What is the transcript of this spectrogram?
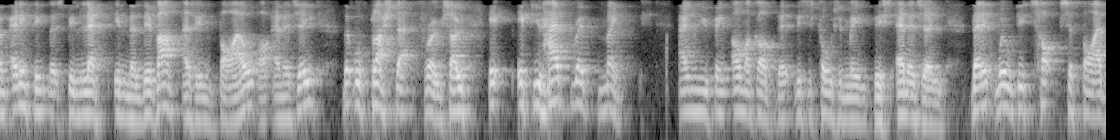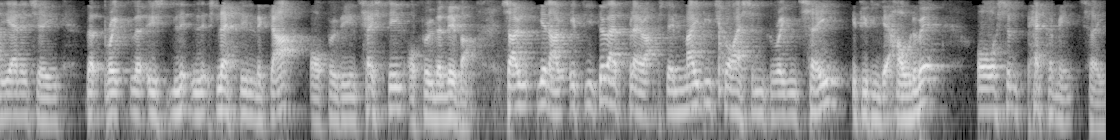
of anything that's been left in the liver, as in bile or energy, that will flush that through. So if, if you have red meat and you think, oh my God, this is causing me this energy, then it will detoxify the energy that, is left in the gut or through the intestine or through the liver. So, you know, if you do have flare-ups, then maybe try some green tea if you can get hold of it or some peppermint tea.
